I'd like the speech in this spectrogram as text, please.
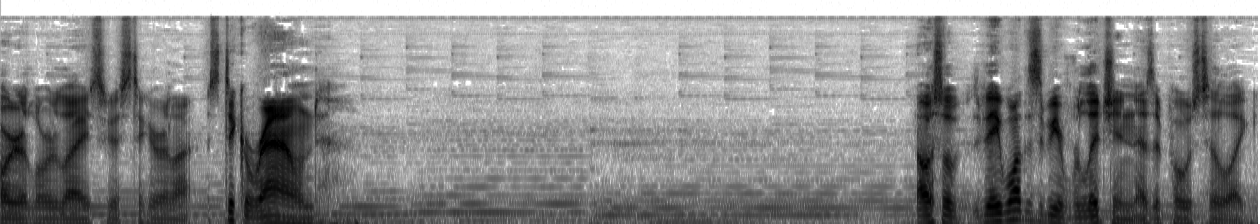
Order Lorelei is gonna stick around. Stick around. Oh, so they want this to be a religion as opposed to like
